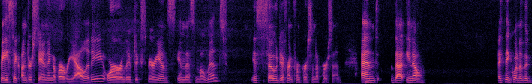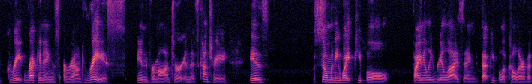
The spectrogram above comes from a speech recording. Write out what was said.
basic understanding of our reality or our lived experience in this moment is so different from person to person. Hmm. And that, you know, I think one of the great reckonings around race in Vermont or in this country is so many white people finally realizing that people of color have a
